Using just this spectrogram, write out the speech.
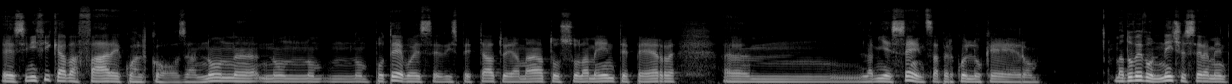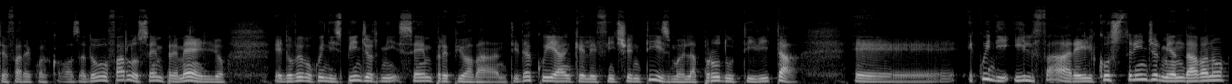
eh, significava fare qualcosa, non, non, non, non, potevo essere rispettato e amato solamente per um, la mia essenza, per quello che ero ma dovevo necessariamente fare qualcosa, dovevo farlo sempre meglio e dovevo quindi spingermi sempre più avanti. Da qui anche l'efficientismo e la produttività. E, e quindi il fare e il costringermi andavano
